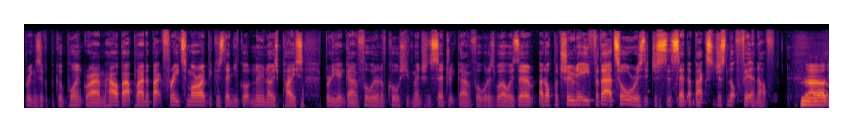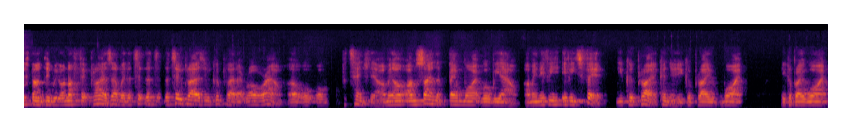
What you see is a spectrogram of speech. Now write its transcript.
brings a good point, Graham. How about playing a back three tomorrow? Because then you've got Nuno's pace, brilliant going forward, and of course you've mentioned Cedric going forward as well. Is there an opportunity for that at all, or is it just the centre backs just not fit enough? No, I just don't think we've got enough fit players, have we? The, t- the, t- the two players who could play that role are out, uh, or, or, potentially out. I mean, I'm saying that Ben White will be out. I mean, if he if he's fit, you could play it, couldn't you? You could play White you could play White,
